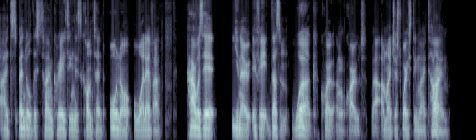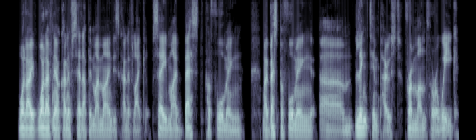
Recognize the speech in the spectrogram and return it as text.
I'd spend all this time creating this content or not or whatever. How is it, you know, if it doesn't work, quote unquote, uh, am I just wasting my time? What I what I've now kind of set up in my mind is kind of like say my best performing my best performing um, LinkedIn post for a month or a week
